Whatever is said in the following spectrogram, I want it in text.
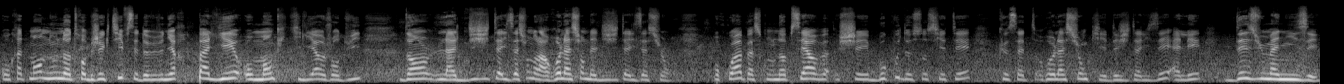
Concrètement, nous, notre objectif, c'est de venir pallier au manque qu'il y a aujourd'hui dans la digitalisation, dans la relation de la digitalisation. Pourquoi? Parce qu'on observe chez beaucoup de sociétés que cette relation qui est digitalisée, elle est déshumanisée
